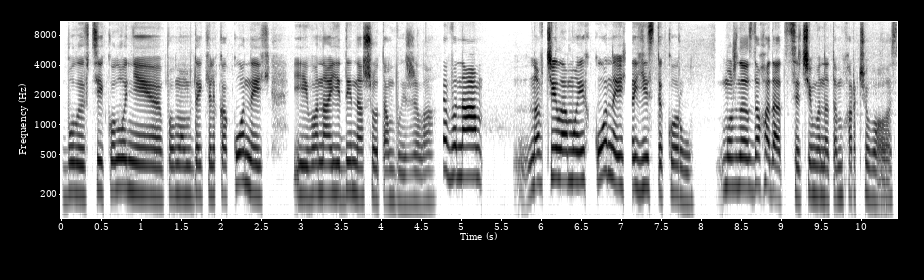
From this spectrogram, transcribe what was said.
Були в цій колонії, по-моєму, декілька коней, і вона єдина, що там вижила. Вона навчила моїх коней їсти кору. Можна здогадатися, чим вона там харчувалася.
